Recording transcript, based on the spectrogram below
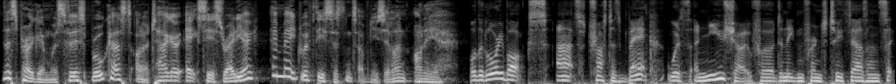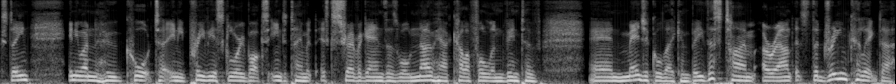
This program was first broadcast on Otago Access Radio and made with the assistance of New Zealand On Air. Well, the Glory Box Arts Trust is back with a new show for Dunedin Fringe 2016. Anyone who caught uh, any previous Glory Box entertainment extravaganzas will know how colourful, inventive, and magical they can be. This time around, it's the Dream Collector,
